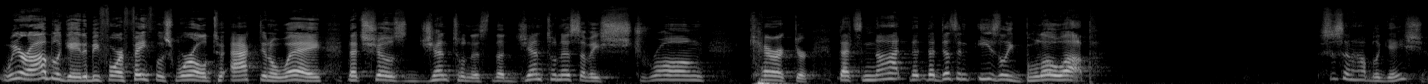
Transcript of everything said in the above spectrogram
We are obligated before a faithless world to act in a way that shows gentleness, the gentleness of a strong character that's not that, that doesn't easily blow up. This is an obligation.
